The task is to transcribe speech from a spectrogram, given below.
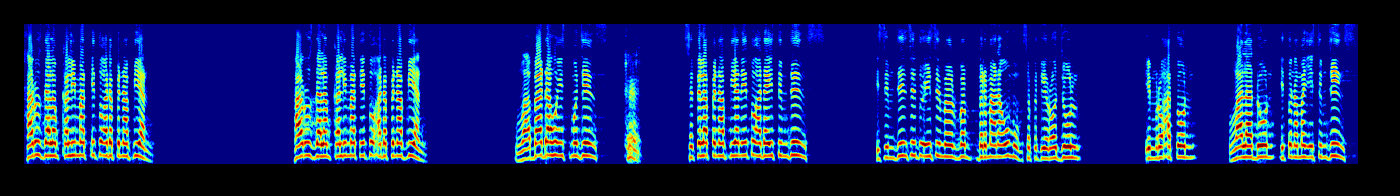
Harus dalam kalimat itu ada penafian. Harus dalam kalimat itu ada penafian. Wabadahu ismu jins. Setelah penafian itu ada isim jins. Isim jins itu isim bermakna umum seperti rojul, imro'atun, waladun, itu namanya isim jins.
